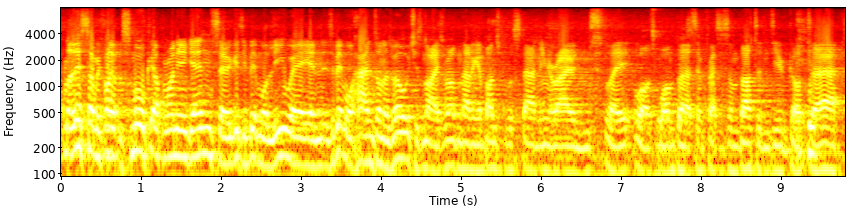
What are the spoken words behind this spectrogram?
but this time we finally got the small kit up and running again, so it gives you a bit more leeway and it's a bit more hands-on as well, which is nice. Rather than having a bunch of people standing around, like, well, it's one person pressing some buttons, you've got uh,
